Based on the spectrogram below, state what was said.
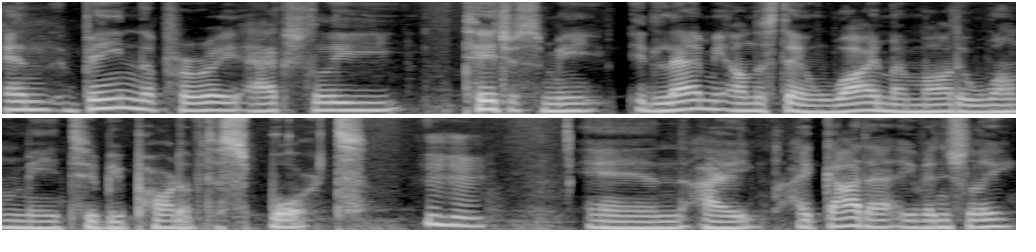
and being in the parade actually teaches me. It let me understand why my mother wanted me to be part of the sport, hmm and I I got that eventually.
